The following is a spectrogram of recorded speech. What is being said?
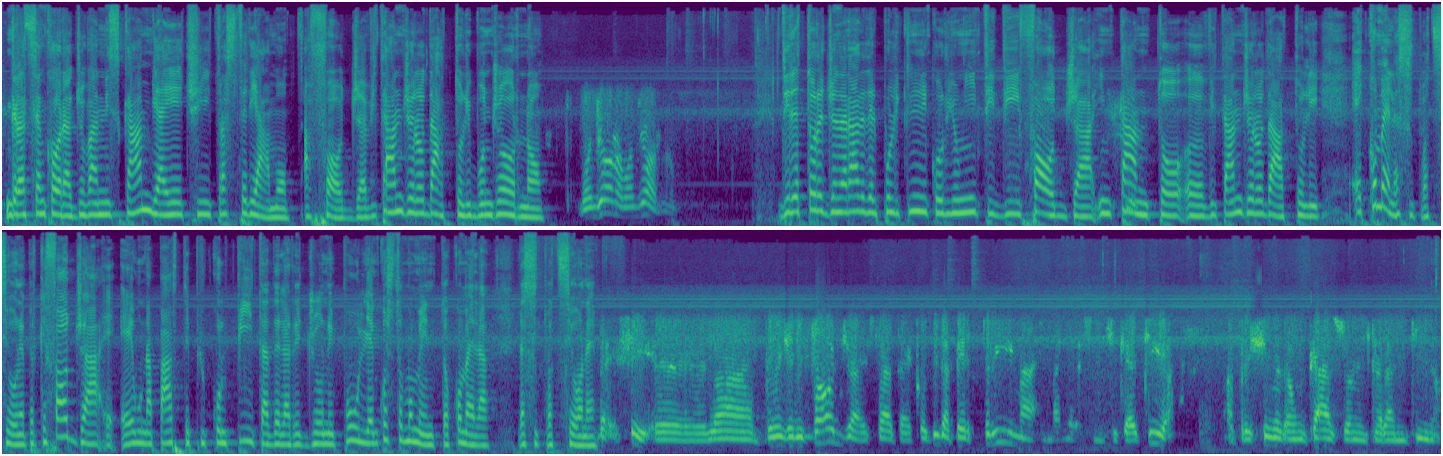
Grazie ancora a Giovanni Scambia e ci trasferiamo a Foggia. Vitangelo Dattoli, buongiorno. Buongiorno, buongiorno direttore generale del Policlinico Riuniti di Foggia. Intanto eh, Vitangelo Dattoli, e com'è la situazione? Perché Foggia è, è, una parte più colpita della regione Puglia, in questo momento com'è la, la situazione? Beh sì, eh, la provincia di Foggia è stata colpita per prima in maniera significativa, a prescindere da un caso nel Tarantino.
